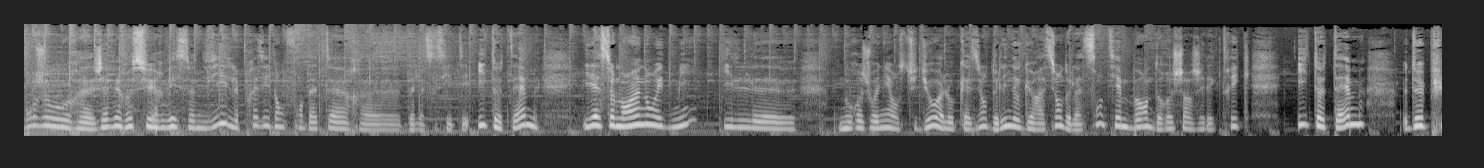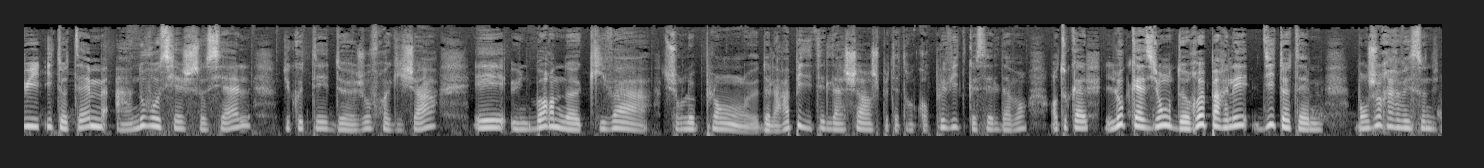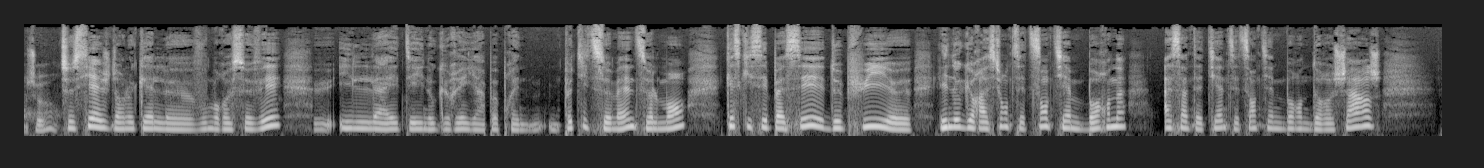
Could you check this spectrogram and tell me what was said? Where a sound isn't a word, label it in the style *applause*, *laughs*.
Bonjour, euh, j'avais reçu Hervé Sonneville, président fondateur euh, de la société Itotem. Il y a seulement un an et demi, il euh, nous rejoignait en studio à l'occasion de l'inauguration de la centième borne de recharge électrique Itotem. Depuis Itotem a un nouveau siège social du côté de Geoffroy Guichard et une borne qui va sur le plan de la rapidité de la charge peut-être encore plus vite que celle d'avant. En tout cas, l'occasion de reparler d'Itotem. Bonjour Hervé Sonnet. Bonjour. Ce siège dans lequel euh, vous me recevez, euh, il a été inauguré il y a à peu près une petite semaine seulement. Qu'est-ce qui s'est passé depuis euh, l'inauguration de cette centième borne à Saint-Étienne, cette centième borne de recharge?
